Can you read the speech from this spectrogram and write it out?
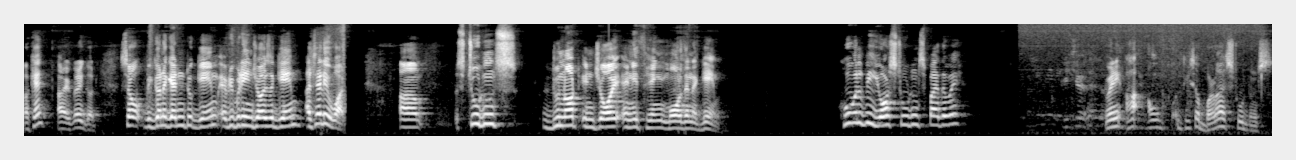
Okay? All right, very good. So we're going to get into game. Everybody enjoys a game. I'll tell you what. Um, students do not enjoy anything more than a game. Who will be your students, by the way? When you, ah, oh, these are bada students.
